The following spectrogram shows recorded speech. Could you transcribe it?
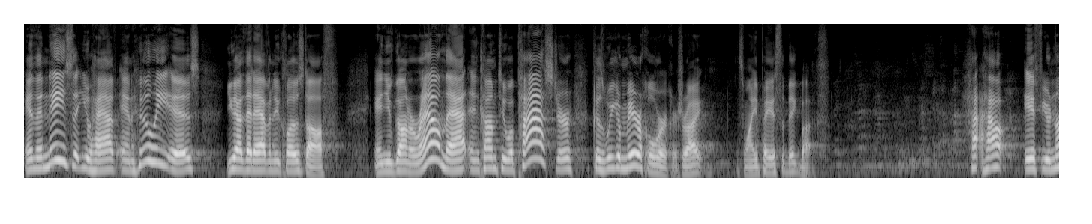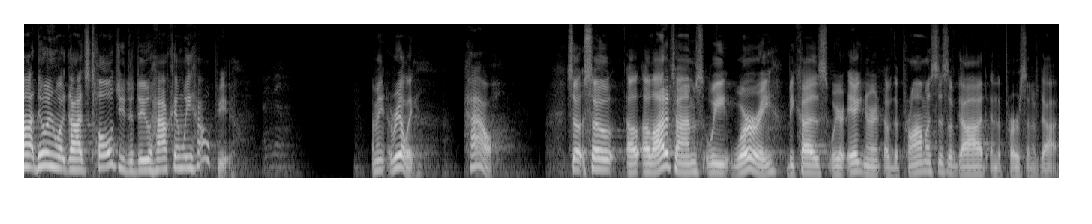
and the needs that you have and who He is, you have that avenue closed off. And you've gone around that and come to a pastor because we are miracle workers, right? That's why you pay us the big bucks. How, how, if you're not doing what God's told you to do, how can we help you? I mean, really. How? So, so a, a, lot of times we worry because we're ignorant of the promises of God and the person of God.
